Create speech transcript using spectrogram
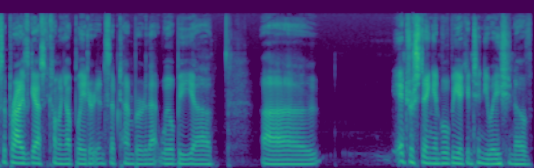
surprise guest coming up later in September that will be uh, uh, interesting and will be a continuation of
